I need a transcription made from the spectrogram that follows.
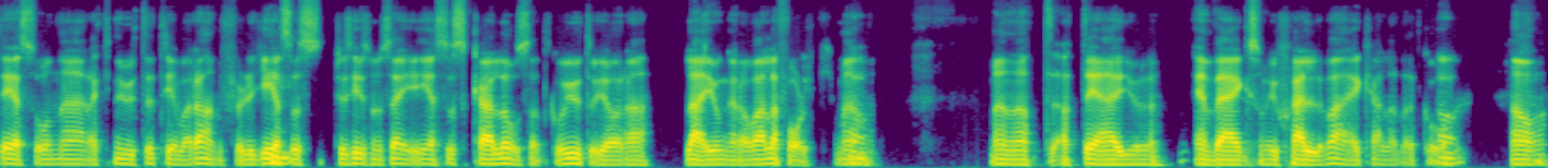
det är så nära knutet till varandra. För mm. Jesus, mm. precis som du säger, Jesus kallar oss att gå ut och göra lärjungar av alla folk. Men, ja. men att, att det är ju en väg som vi själva är kallade att gå. Ja. ja.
